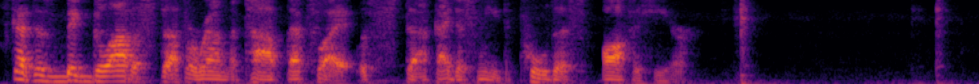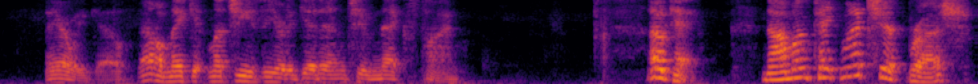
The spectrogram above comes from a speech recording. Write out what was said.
It's got this big glob of stuff around the top. That's why it was stuck. I just need to pull this off of here. There we go. That'll make it much easier to get into next time. Okay, now I'm going to take my chip brush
